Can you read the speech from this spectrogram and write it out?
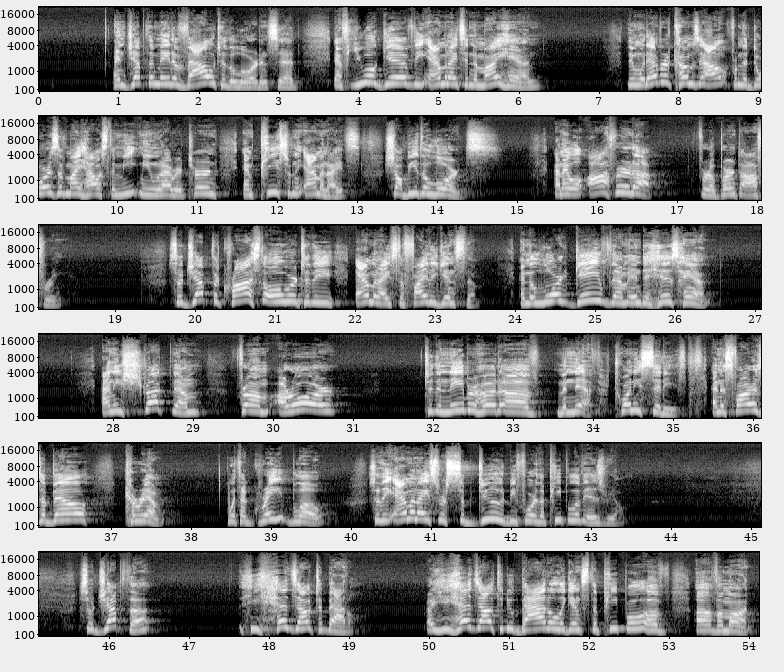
And Jephthah made a vow to the Lord and said, If you will give the Ammonites into my hand, then whatever comes out from the doors of my house to meet me when I return and peace from the Ammonites shall be the Lord's and I will offer it up for a burnt offering. So Jephthah crossed over to the Ammonites to fight against them, and the Lord gave them into his hand. And he struck them from Aroer to the neighborhood of Minnith, 20 cities, and as far as Abel Kerim, with a great blow. So the Ammonites were subdued before the people of Israel. So Jephthah, he heads out to battle. He heads out to do battle against the people of, of Ammon.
